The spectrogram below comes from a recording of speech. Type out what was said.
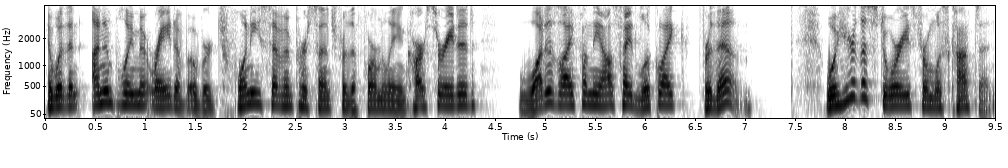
And with an unemployment rate of over 27% for the formerly incarcerated, what does life on the outside look like for them? We'll hear the stories from Wisconsin,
